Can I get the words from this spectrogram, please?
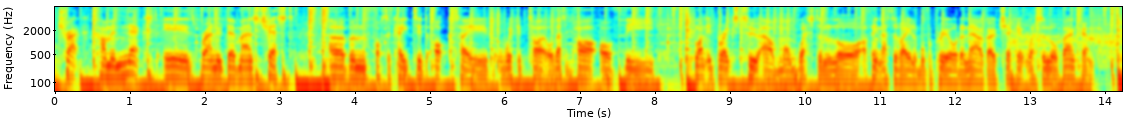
Track coming next is brand new Dead Man's Chest, Urban Fossicated Octave, wicked title. That's part of the Blunted Breaks 2 album on Western Lore. I think that's available for pre order now. Go check it, Western Lore Bandcamp.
